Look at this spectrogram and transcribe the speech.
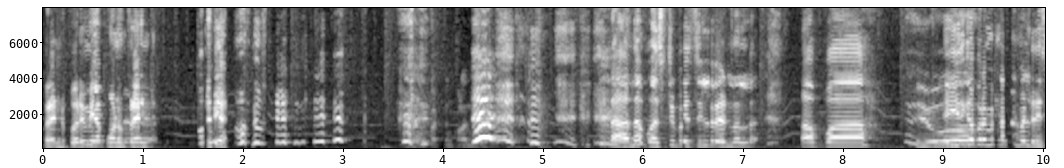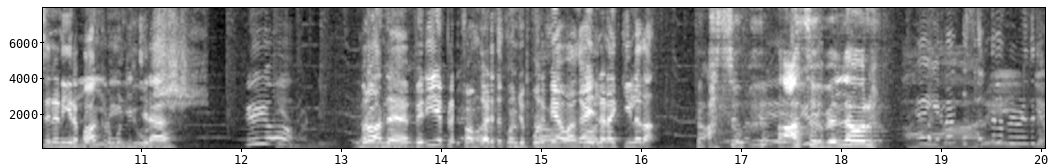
ஃப்ரெண்ட் பொறுமையா போணும் ஃப்ரெண்ட் பொறுமையா போணும். நான் தான் ஃபர்ஸ்ட் போய் சில்றேன் நல்ல அப்பா. ஐயோ. இதுக்கப்புறமே நார்மல் ரீசன் நினைக்கிறேன் பார்க்கணும் முடிஞ்சிச்சுடா ஐயோ. ப்ரோ அந்த பெரிய பிளாட்ஃபார்ம் அடுத்து கொஞ்சம் பொறுமையா வாங்க இல்லனா கீழ தான். ஆசு ஆசு போய் விழுந்துட்டு?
